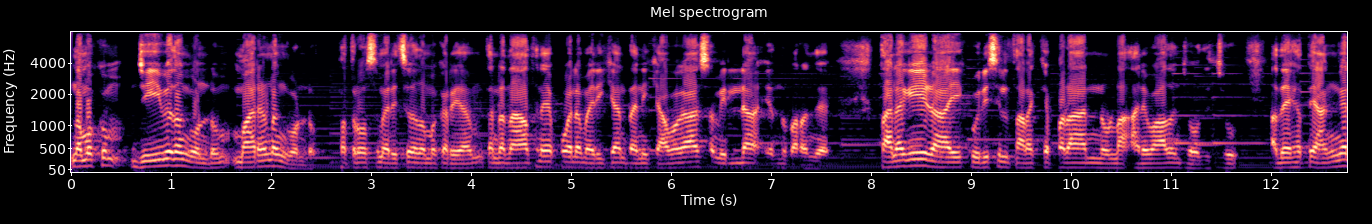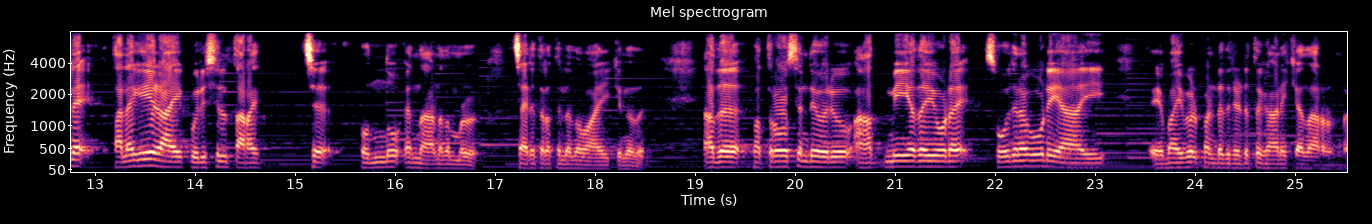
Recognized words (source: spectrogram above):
നമുക്കും ജീവിതം കൊണ്ടും മരണം കൊണ്ടും പത്രോസ് മരിച്ചത് നമുക്കറിയാം. തന്റെ നാഥനെ പോലെ മരിക്കാൻ തനിക്ക് അവകാശമില്ല എന്ന് പറഞ്ഞ് തലകീഴായി കുരിശിൽ തറയ്ക്കപ്പെടാനുള്ള അനുവാദം ചോദിച്ചു. അദ്ദേഹത്തെ അങ്ങനെ തലകീഴായി കുരിശിൽ തറച്ച് കൊന്നു എന്നാണ് നമ്മൾ ചരിത്രത്തിൽ നിന്ന് വായിക്കുന്നത്. അത് പത്രോസിന്റെ ഒരു ആത്മീയതയുടെ സൂചന കൂടിയായി ബൈബിൾ പണ്ഡിതർ എടുത്തു കാണിക്കാറുണ്ട്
